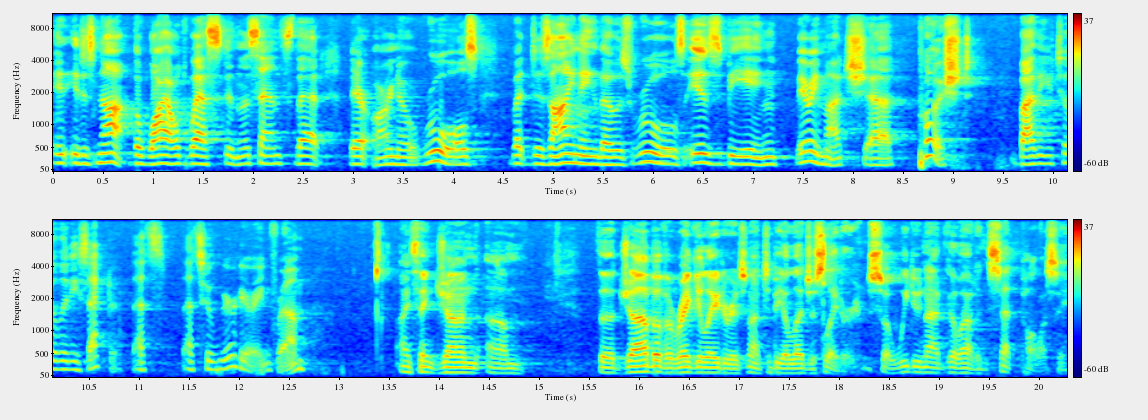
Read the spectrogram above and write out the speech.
it, it is not the Wild West in the sense that there are no rules but designing those rules is being very much uh, pushed by the utility sector. That's, that's who we're hearing from. I think, John, um, the job of a regulator is not to be a legislator. So we do not go out and set policy.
